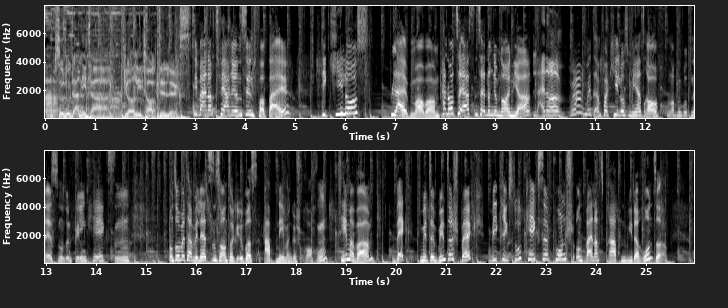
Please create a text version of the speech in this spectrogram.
Absolut Anita. Girlie Talk Deluxe. Die Weihnachtsferien sind vorbei. Die Kilos bleiben aber. Hallo zur ersten Sendung im neuen Jahr. Leider ja, mit ein paar Kilos mehr drauf. Nach dem guten Essen und den vielen Keksen. Und somit haben wir letzten Sonntag übers Abnehmen gesprochen. Thema war, weg mit dem Winterspeck. Wie kriegst du Kekse, Punsch und Weihnachtsbraten wieder runter?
